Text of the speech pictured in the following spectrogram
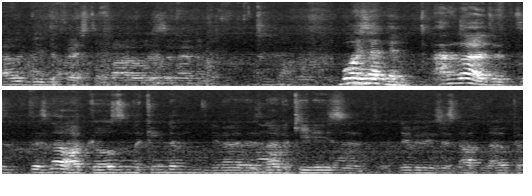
I would be depressed if I was an animal. Why is that then? I don't know. th th there's no hot girls in the kingdom. You know, there's no bikinis. Uh, everything's just out in the open.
